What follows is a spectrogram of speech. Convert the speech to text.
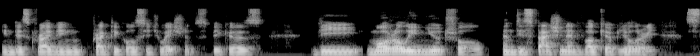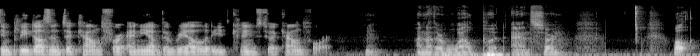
in describing practical situations because the morally neutral and dispassionate vocabulary simply doesn't account for any of the reality it claims to account for. Hmm. Another well put answer. Well,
